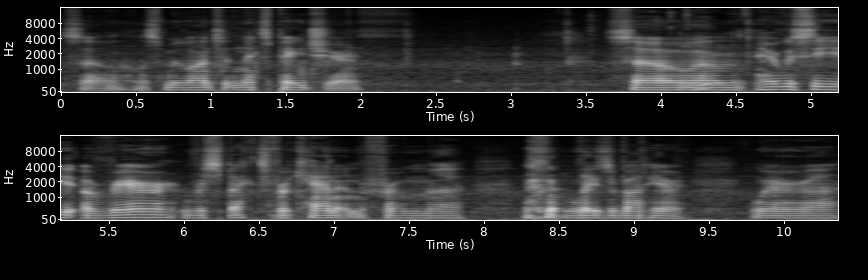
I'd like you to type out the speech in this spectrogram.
So let's move on to the next page here. So um, here we see a rare respect for canon from uh, Laserbot here, where uh,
